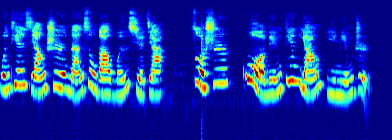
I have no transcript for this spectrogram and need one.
文天祥是南宋的文学家，作诗《过零丁洋》以明志，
